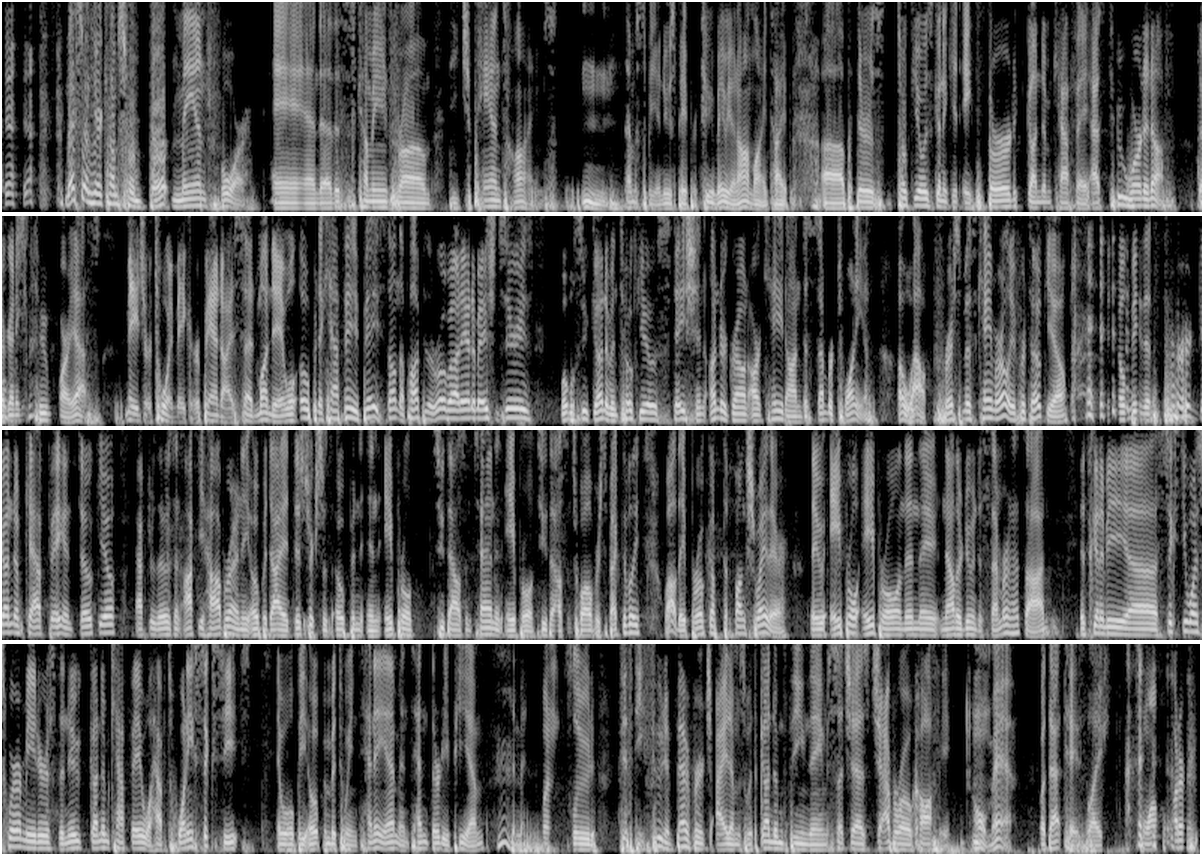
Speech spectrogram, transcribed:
man. Next one here comes from Bertman Four, and uh, this is coming from the Japan Times. Hmm, that must be a newspaper too, maybe an online type. Uh, but there's Tokyo is going to get a third Gundam Cafe, as two weren't enough. They're going to oh, get two more. Yes, major toy maker Bandai said Monday it will open a cafe based on the popular robot animation series Mobile Suit Gundam in Tokyo Station Underground Arcade on December 20th. Oh wow, Christmas came early for Tokyo. It'll be the third Gundam Cafe in Tokyo after those in Akihabara and the Odaiba districts was opened in April 2010 and April of 2012 respectively. Wow, they broke up the feng shui there. They April, April, and then they now they're doing December. That's odd. It's going to be uh, 61 square meters. The new Gundam Cafe will have 26 seats and will be open between 10 a.m. and 10:30 p.m. The menu will include 50 food and beverage items with Gundam themed names such as Jaburo Coffee. Oh man. What that tastes like? Swamp water.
